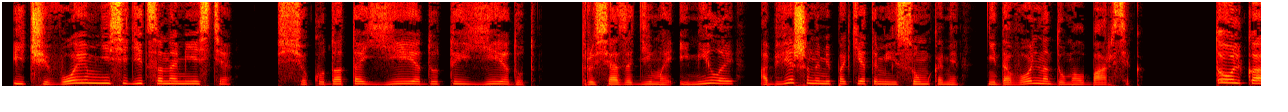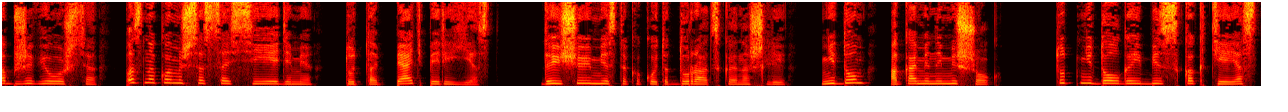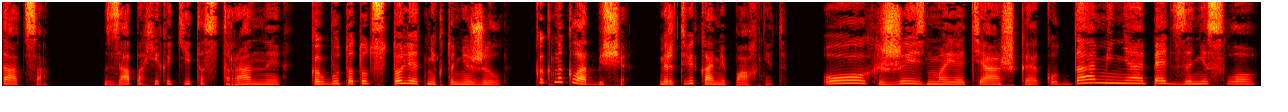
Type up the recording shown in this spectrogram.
И чего им не сидится на месте? Все куда-то едут и едут. Труся за Димой и Милой, обвешанными пакетами и сумками, недовольно думал Барсик. Только обживешься, познакомишься с соседями, тут опять переезд. Да еще и место какое-то дурацкое нашли. Не дом, а каменный мешок. Тут недолго и без когтей остаться. Запахи какие-то странные, как будто тут сто лет никто не жил, как на кладбище, мертвяками пахнет. Ох, жизнь моя тяжкая, куда меня опять занесло?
